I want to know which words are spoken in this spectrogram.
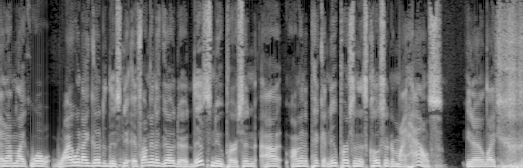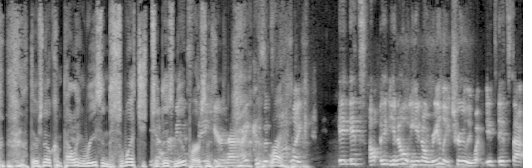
And I'm like, well, why would I go to this? New, if I'm going to go to this new person, I, I'm going to pick a new person that's closer to my house. You know, like there's no compelling reason to switch to this new to person, here, right? Because it's right. not like it, it's uh, you know you know really truly what it, it's that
